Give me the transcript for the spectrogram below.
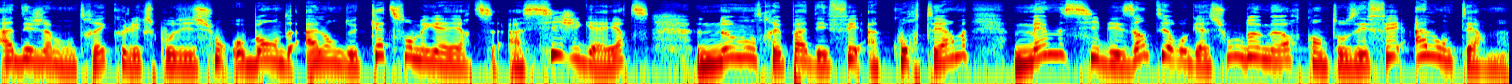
a déjà montré que l'exposition aux bandes allant de 400 MHz à 6 GHz ne montrait pas d'effet à court terme, même si des interrogations demeurent quant aux effets à long terme.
